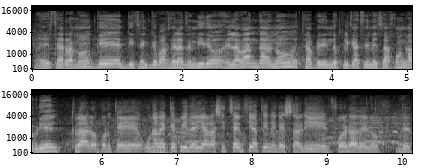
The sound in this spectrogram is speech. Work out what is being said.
Ahí está Ramón que dicen que va a ser atendido en la banda, ¿no? Está pidiendo explicaciones a Juan Gabriel. Claro, porque una vez que pide ya la asistencia tiene que salir fuera de los- de-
